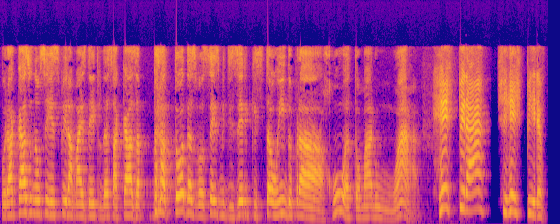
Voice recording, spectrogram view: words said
Por acaso não se respira mais dentro dessa casa para todas vocês me dizerem que estão indo para a rua tomar um ar? Respirar se respira,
